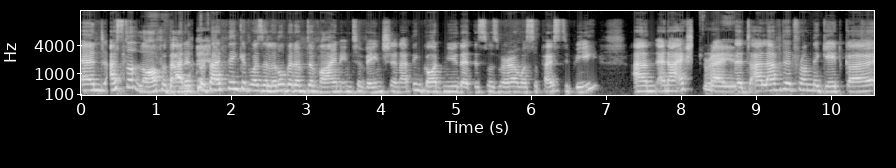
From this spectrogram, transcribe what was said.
and I still laugh about it because I think it was a little bit of divine intervention. I think God knew that this was where I was supposed to be. Um, and I actually right. it. I loved it from the get go,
